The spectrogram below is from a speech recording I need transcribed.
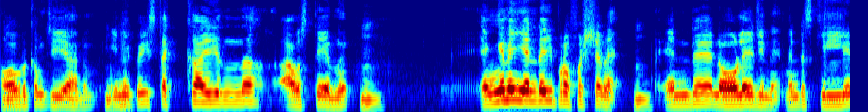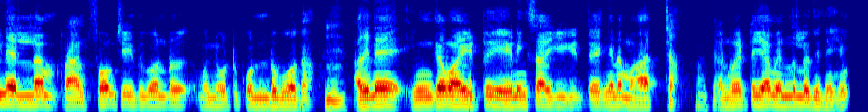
ഓവർകം ചെയ്യാനും ഇനിയിപ്പോ ഈ സ്റ്റക്കായിരുന്ന അവസ്ഥയിൽ നിന്ന് എങ്ങനെ എന്റെ ഈ പ്രൊഫഷനെ. എന്റെ നോളേജിനെ എന്റെ സ്കില്ലിനെ എല്ലാം ട്രാൻസ്ഫോം ചെയ്തുകൊണ്ട് മുന്നോട്ട് കൊണ്ടുപോകാം. അതിനെ ഇൻകമായിട്ട് ഏണിങ്സ് ആയിട്ട് എങ്ങനെ മാറ്റാം. കൺവേർട്ട് ചെയ്യാം എന്നുള്ളതിനെയും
